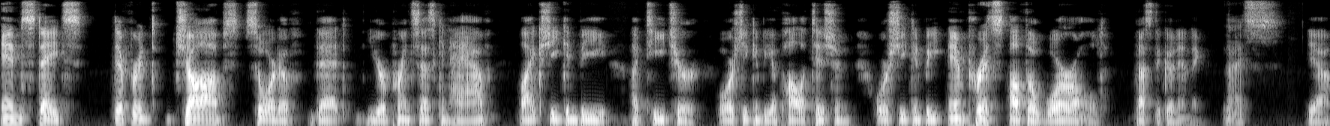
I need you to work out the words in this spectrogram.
end states, different jobs, sort of, that your princess can have. Like she can be a teacher, or she can be a politician, or she can be Empress of the World. That's the good ending. Nice. Yeah,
